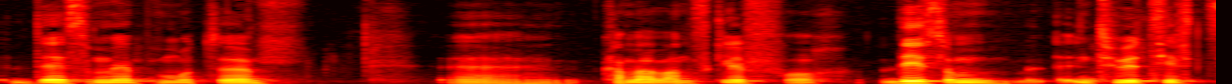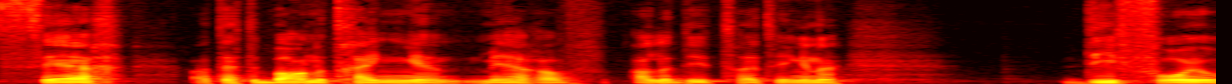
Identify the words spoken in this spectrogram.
Det som er på en måte eh, kan være vanskelig for de som intuitivt ser at dette barnet trenger mer av alle de tre tingene, de får jo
